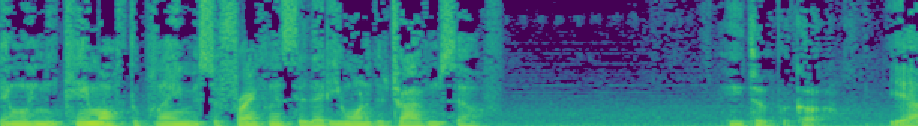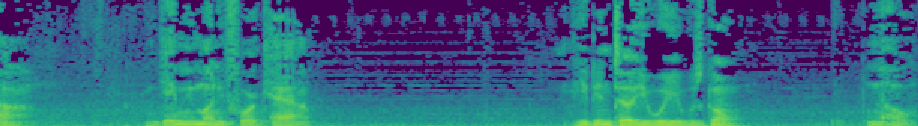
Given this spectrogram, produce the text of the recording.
And when he came off the plane, Mr. Franklin said that he wanted to drive himself. He took the car. Yeah. And gave me money for a cab. He didn't tell you where he was going? No.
